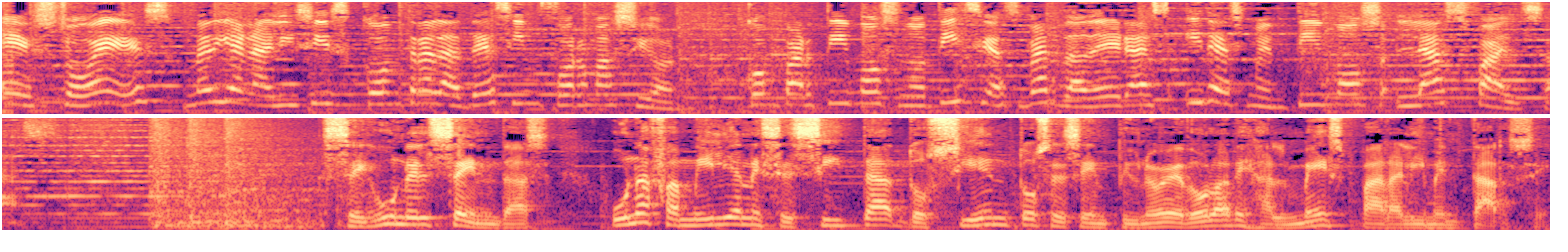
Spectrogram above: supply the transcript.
Esto es Media Análisis contra la Desinformación. Compartimos noticias verdaderas y desmentimos las falsas. Según el Sendas, una familia necesita 269 dólares al mes para alimentarse.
